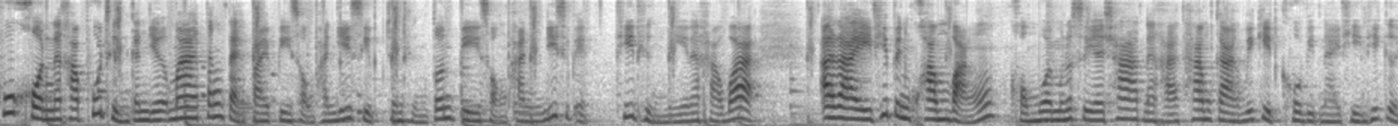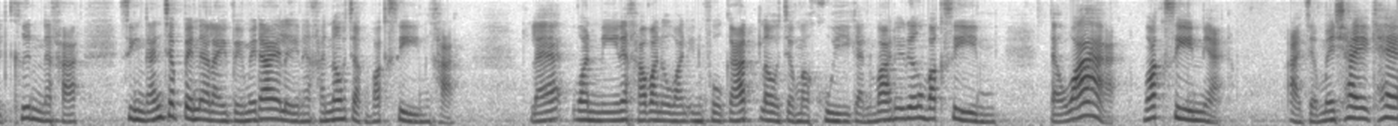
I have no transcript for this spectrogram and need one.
ผู้คนนะคะพูดถึงกันเยอะมากตั้งแต่ปลายปี 2020 จนถึงต้นปี 2021 ที่ถึงนี้นะคะว่าอะไรที่เป็นความหวังของมวลมนุษยชาตินะคะท่ามกลางวิกฤตโควิด -19 ที่เกิดขึ้นนะคะ สิ่งนั้นจะเป็นอะไรไปไม่ได้เลยนะคะ นอกจากวัคซีนค่ะ และวันนี้นะคะวันวันอินโฟกัสเราจะมาคุยกันว่าเรื่องวัคซีน แต่ว่าวัคซีนเนี่ยอาจจะไม่ใช่แค่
